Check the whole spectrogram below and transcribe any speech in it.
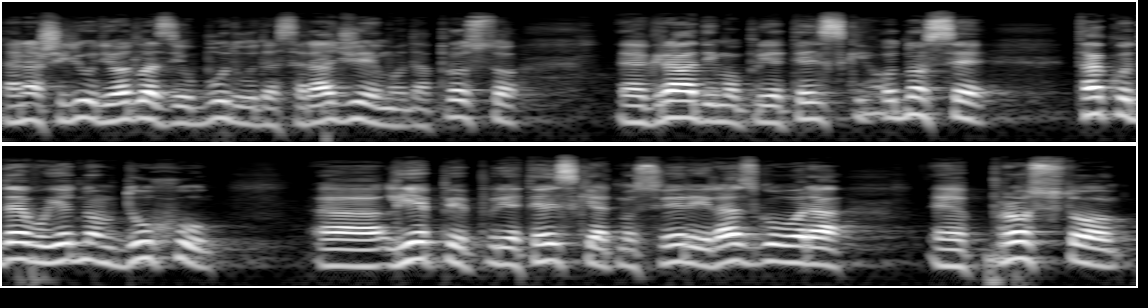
da naši ljudi odlaze u Budvu, da sarađujemo, da prosto gradimo prijateljske odnose. Tako da evo u jednom duhu lijepe prijateljske atmosfere i razgovora prosto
